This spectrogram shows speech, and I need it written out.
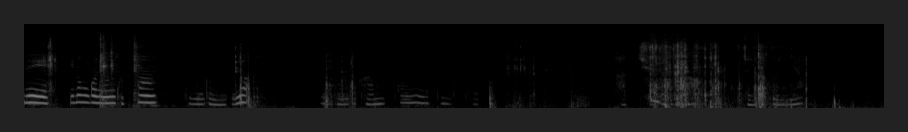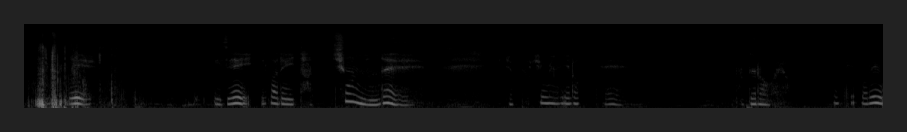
네, 이런 거는 9,900원이고요. 먼저 간판 같은 거 다, 다 치울게요. 잠시만요. 네. 이제 이거를 다 치웠는데, 이제 보시면 이렇게 부드러워요. 이렇게 이거를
